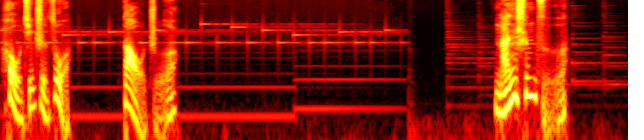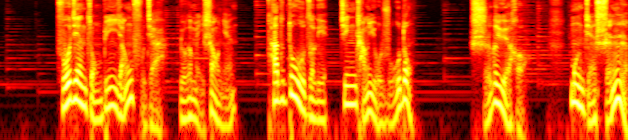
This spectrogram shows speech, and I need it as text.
后期制作：道哲。南生子，福建总兵杨府家有个美少年。他的肚子里经常有蠕动，十个月后，梦见神人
